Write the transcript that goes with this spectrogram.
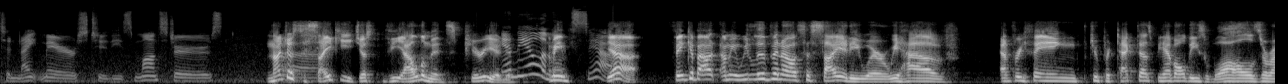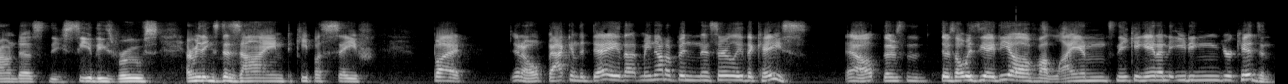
to nightmares, to these monsters. Not just uh, the psyche, just the elements, period. And the elements, I mean, yeah. Yeah. think about. I mean, we live in a society where we have everything to protect us. We have all these walls around us. You see these roofs. Everything's designed to keep us safe. But you know, back in the day, that may not have been necessarily the case. You know, there's the, there's always the idea of a lion sneaking in and eating your kids and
